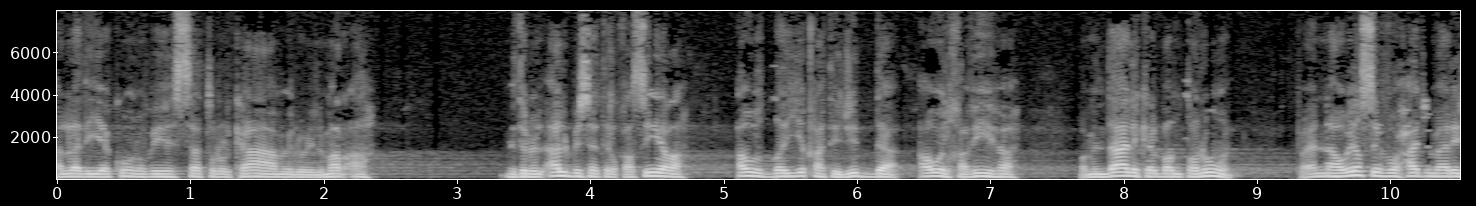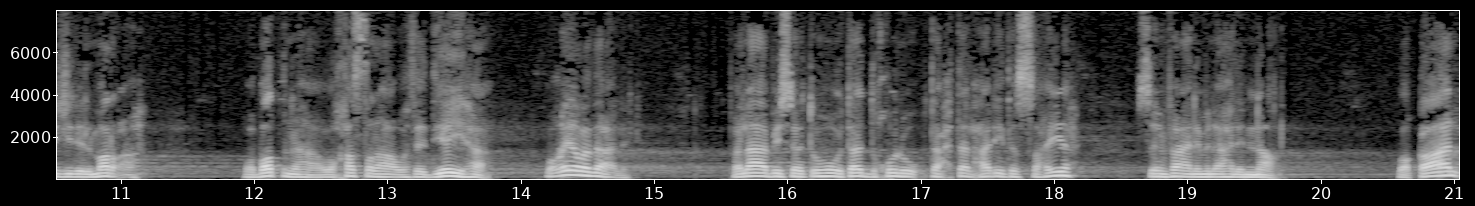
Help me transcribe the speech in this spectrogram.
الذي يكون فيه الستر الكامل للمرأة مثل الألبسة القصيرة أو الضيقة جدا أو الخفيفة ومن ذلك البنطلون فإنه يصف حجم رجل المرأة وبطنها وخصرها وثدييها وغير ذلك. فلابسته تدخل تحت الحديث الصحيح صنفان من أهل النار. وقال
